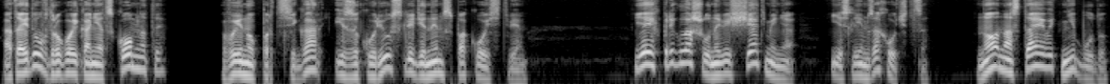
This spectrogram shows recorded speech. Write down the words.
отойду в другой конец комнаты, выну портсигар и закурю с ледяным спокойствием. Я их приглашу навещать меня, если им захочется, но настаивать не буду.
